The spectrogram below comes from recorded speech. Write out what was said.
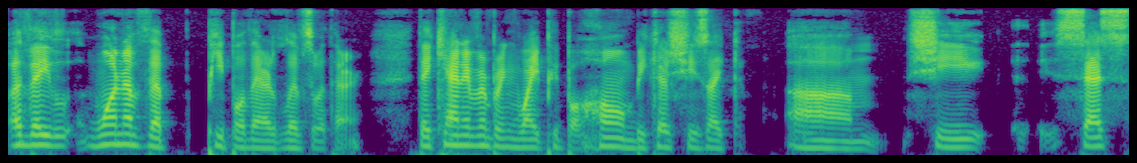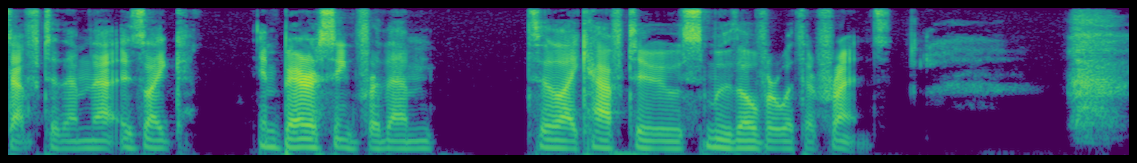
Uh, they one of the people there lives with her. They can't even bring white people home because she's like um she says stuff to them that is like embarrassing for them to like have to smooth over with their friends.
